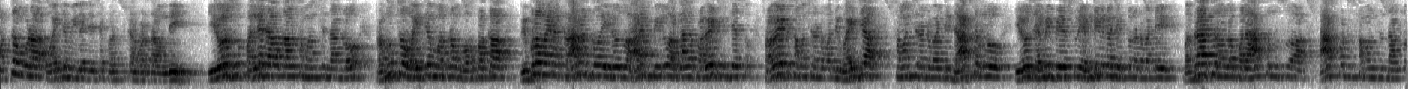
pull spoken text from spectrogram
మొత్తం కూడా వైద్యం వీలే చేసే పరిస్థితి కనబడతా ఉంది. ఈరోజు పల్లె దవాఖాలకు సంబంధించిన దాంట్లో ప్రభుత్వ వైద్యం మాత్రం ఒక పక్క విపులమైన కారణంతో ఈరోజు ఆర్ఎంపీలు అట్లాగే ప్రైవేట్ విద్య ప్రైవేట్ సంబంధించినటువంటి వైద్య సంబంధించినటువంటి డాక్టర్లు ఈరోజు ఎంబీబీఎస్లు ఎండీలుగా చెప్తున్నటువంటి భద్రాచలంలో పలు హాస్పిటల్స్ హాస్పిటల్స్ సంబంధించిన దాంట్లో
